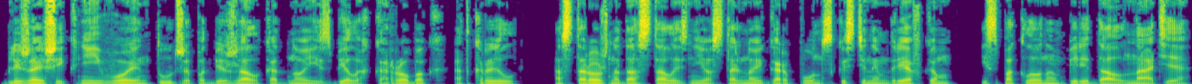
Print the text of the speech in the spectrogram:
Ближайший к ней воин тут же подбежал к одной из белых коробок, открыл, осторожно достал из нее стальной гарпун с костяным древком и с поклоном передал Нате.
